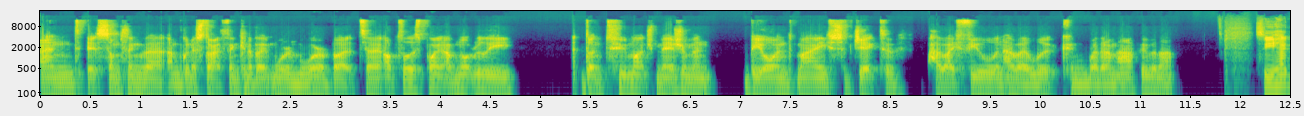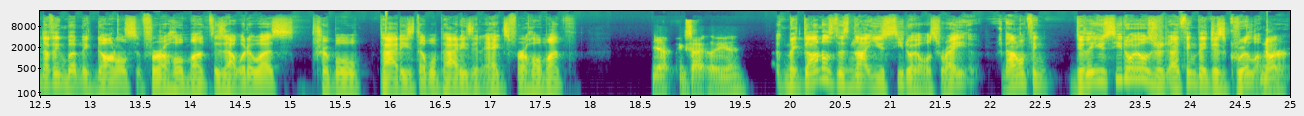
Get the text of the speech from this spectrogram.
And it's something that I'm going to start thinking about more and more. But uh, up to this point, I've not really done too much measurement beyond my subjective how I feel and how I look and whether I'm happy with that. So you had nothing but McDonald's for a whole month. Is that what it was? Triple patties, double patties, and eggs for a whole month. Yeah, exactly. Yeah. McDonald's does not use seed oils, right? I don't think. Do they use seed oils, or I think they just grill them? Not, or?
